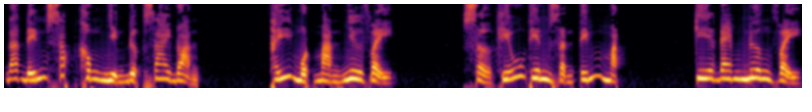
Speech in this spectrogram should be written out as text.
đã đến sắp không nhìn được giai đoạn, thấy một màn như vậy, sở khiếu thiên giận tím mặt, kia đem nương vậy,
